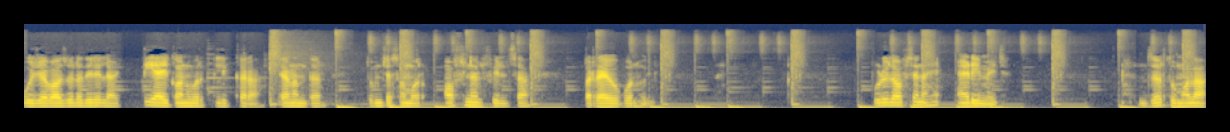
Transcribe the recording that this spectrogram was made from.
उजव्या बाजूला दिलेल्या टी आयकॉनवर क्लिक करा. त्यानंतर तुमच्यासमोर ऑप्शनल फील्डचा पर्याय ओपन होईल. पुढील ऑप्शन आहे ॲड इमेज जर तुम्हाला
